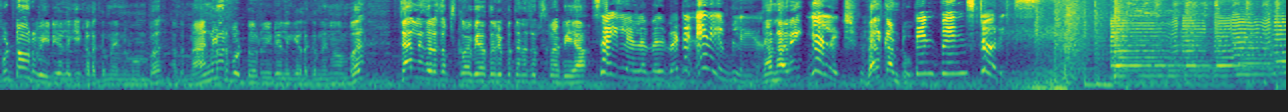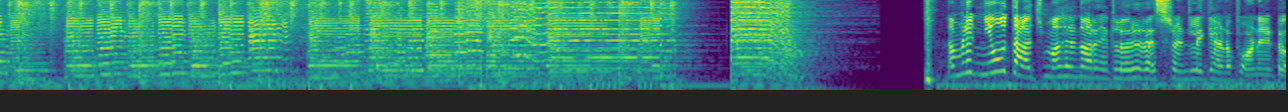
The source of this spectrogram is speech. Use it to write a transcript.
ഫുഡ് ടൂർ വീഡിയോയിലേക്ക് കിടക്കുന്നതിന് മുമ്പ് അത് മാംഗ്ലൂർ ഫുഡ് ടൂർ വീഡിയോയിലേക്ക് കിടക്കുന്നതിന് മുമ്പ് ചാനൽ ഇതുവരെ സബ്സ്ക്രൈബ് ചെയ്യാത്തവർ ഇപ്പൊ തന്നെ സബ്സ്ക്രൈബ് ചെയ്യാം സൈഡിലുള്ള ബെൽ ബട്ടൺ എനേബിൾ ചെയ്യാം ഞാൻ ഹരി. ഞാൻ Lakshmi. Welcome to tin pin stories Taj Mahal എന്ന് പറഞ്ഞിട്ടുള്ള ഒരു റെസ്റ്റോറന്റിലേക്കാണ് പോണേ കേട്ടോ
